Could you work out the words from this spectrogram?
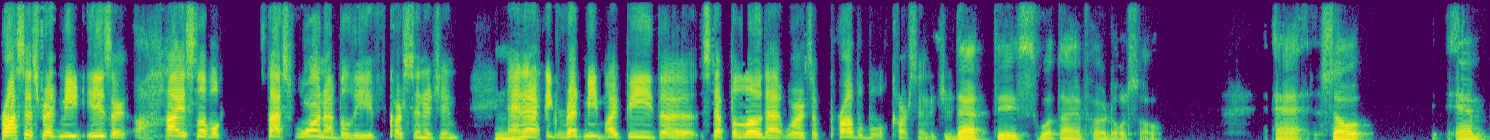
processed red meat is a, a highest level class one, I believe, carcinogen. Mm. And I think red meat might be the step below that where it's a probable carcinogen. That is what I have heard also. Uh, so, um,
